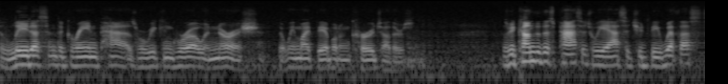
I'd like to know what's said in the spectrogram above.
to lead us into green paths where we can grow and nourish, that we might be able to encourage others. As we come to this passage, we ask that you'd be with us,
